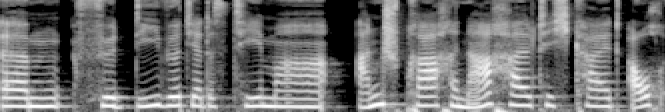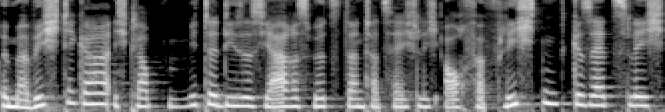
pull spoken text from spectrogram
Ähm, für die wird ja das Thema Ansprache, Nachhaltigkeit auch immer wichtiger. Ich glaube, Mitte dieses Jahres wird es dann tatsächlich auch verpflichtend gesetzlich,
